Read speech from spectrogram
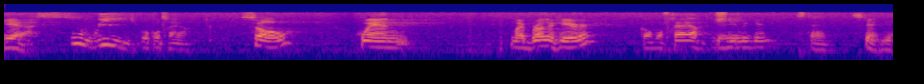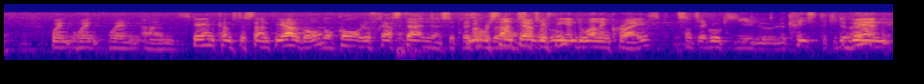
yes. Ou oui, au contraire. So, when my brother here, Quand mon frère your name again? Stan. Stan, yeah. When, when, when um, Stan comes to Santiago, donc quand le frère Stan se présente remember Santiago is the Santiago, indwelling Christ, Santiago qui est le, le Christ qui demeure, then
